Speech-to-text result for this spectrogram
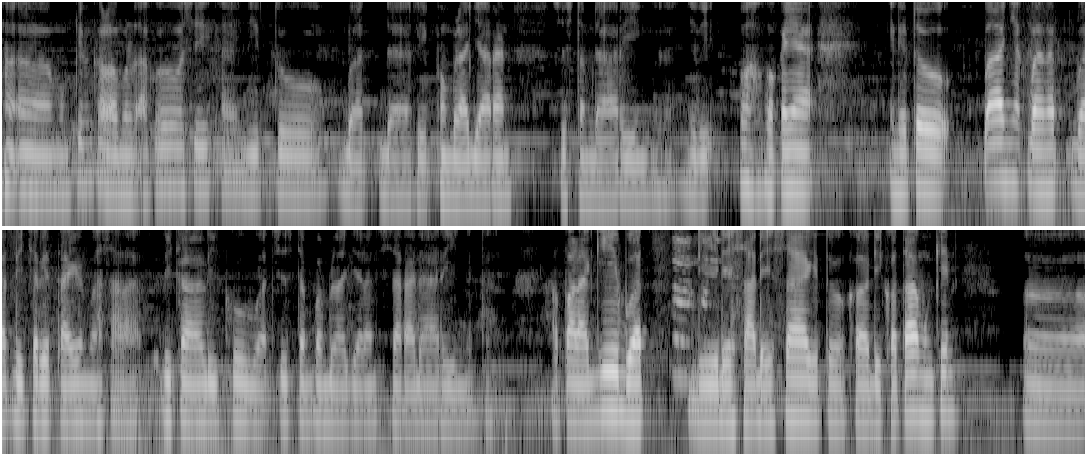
Heeh, mungkin kalau menurut aku sih kayak gitu buat dari pembelajaran sistem daring. Jadi wah pokoknya ini tuh banyak banget buat diceritain masalah lika-liku buat sistem pembelajaran secara daring gitu. Apalagi buat di desa-desa gitu. Kalau di kota mungkin eh,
